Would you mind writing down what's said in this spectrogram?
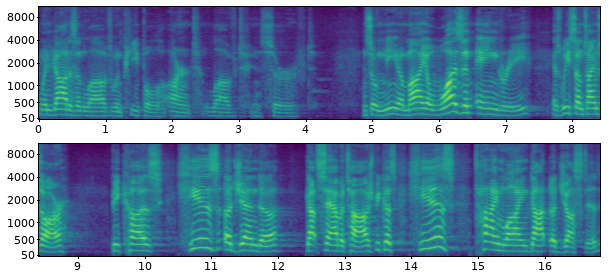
when God isn't loved, when people aren't loved and served. And so Nehemiah wasn't angry, as we sometimes are, because his agenda got sabotaged, because his timeline got adjusted.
